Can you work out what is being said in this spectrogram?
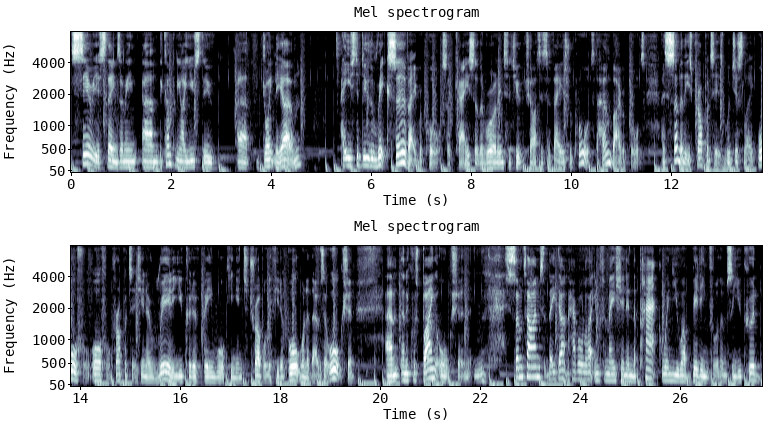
serious things. I mean um, the company i used to uh, jointly own I used to do the RIC survey reports, okay, so the Royal Institute of Chartered Surveyors reports, the home buy reports, and some of these properties were just like awful, awful properties. You know, really, you could have been walking into trouble if you'd have bought one of those at auction. Um, and of course, buying at auction, sometimes they don't have all of that information in the pack when you are bidding for them, so you could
